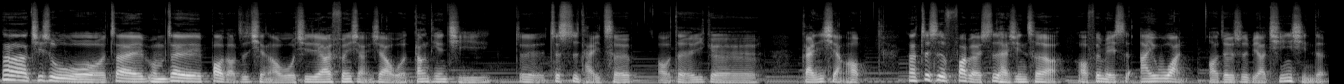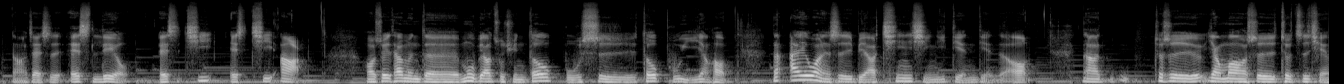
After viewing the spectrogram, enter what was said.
那其实我在我们在报道之前啊，我其实要分享一下我当天骑这这四台车哦的一个感想哦。那这次发表四台新车啊，哦，分别是 i One 哦，这个是比较轻型的，然后再是 S 六、S 七、S 七 R 哦，所以他们的目标族群都不是都不一样哈。那 i one 是比较轻型一点点的哦，那就是样貌是就之前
